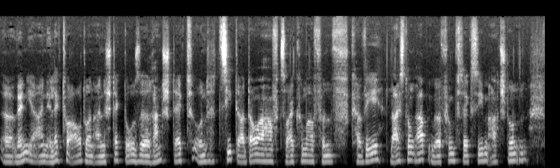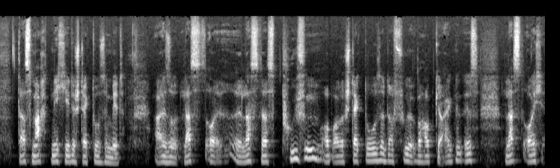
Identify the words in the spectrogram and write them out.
Äh, wenn ihr ein Elektroauto an eine Steckdose ransteckt und zieht da dauerhaft 2,5 kW Leistung ab über 5, 6, 7, 8 Stunden, das macht nicht jede Steckdose mit. Also lasst, äh, lasst das prüfen, ob eure Steckdose dafür überhaupt geeignet ist. Lasst euch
